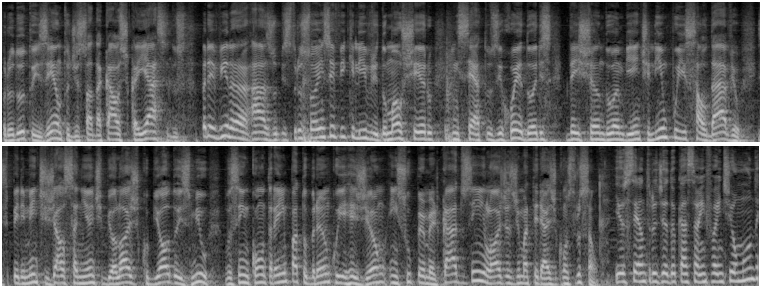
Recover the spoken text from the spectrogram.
produto isento de soda cáustica e ácidos. Previna as obstruções e fique livre do mau cheiro, insetos e roedores, deixando o ambiente limpo e saudável. Experimente já o saneante biológico Biol 2000. Você encontra em Pato Branco e região, em supermercados e em lojas de materiais de construção. E o Centro de Educação Infantil Mundo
